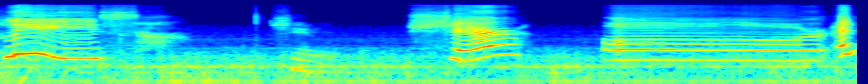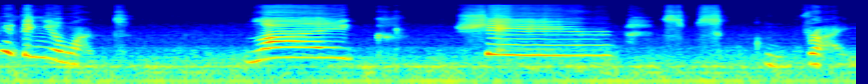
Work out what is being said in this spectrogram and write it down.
please Share share or anything you want. Like, share, subscribe.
